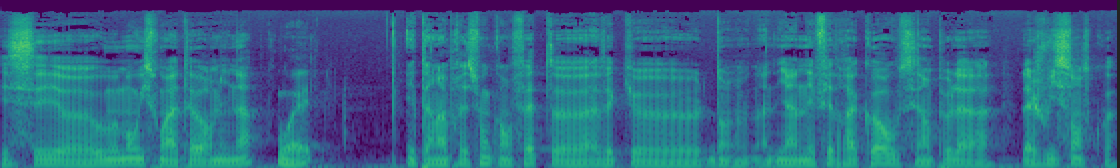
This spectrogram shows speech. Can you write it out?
et c'est euh, au moment où ils sont à Taormina. Ouais. Et t'as l'impression qu'en fait, euh, avec, euh, il y a un effet de raccord où c'est un peu la, la jouissance, quoi.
